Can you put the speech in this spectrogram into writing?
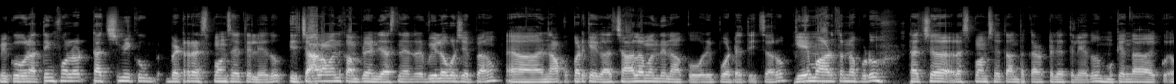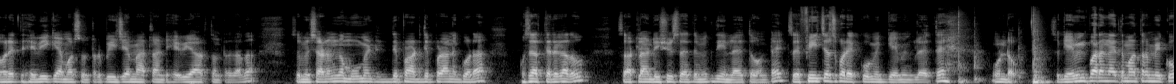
మీకు నథింగ్ ఫోన్లో టచ్ మీకు బెటర్ రెస్పాన్స్ అయితే లేదు. ఇది చాలా మంది కంప్లైంట్ చేస్తున్నారు. రివ్యూలో కూడా చెప్పాను. నాకు ఒక్కడికే కాదు చాలా మంది నాకు రిపోర్ట్ అయితే ఇచ్చారు. గేమ్ ఆడుతున్నప్పుడు టచ్ రెస్పాన్స్ అయితే అంత కరెక్ట్గా అయితే లేదు. ముఖ్యంగా ఎవరైతే హెవీ గేమర్స్ ఉంటారు బీజేఎం అట్లాంటి హెవీ ఆడుతుంటారు కదా. సో మీరు సడన్గా మూమెంట్ ఇటు తిప్పడం అటు తిప్పడానికి కూడా ఒకసారి తిరగదు. సో అట్లాంటి ఇష్యూస్ అయితే మీకు దీనిలో అయితే ఉంటాయి. సో ఫీచర్స్ కూడా ఎక్కువ మీకు గేమింగ్లో అయితే ఉండవు. సో గేమింగ్ పరంగా అయితే మాత్రం మీకు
